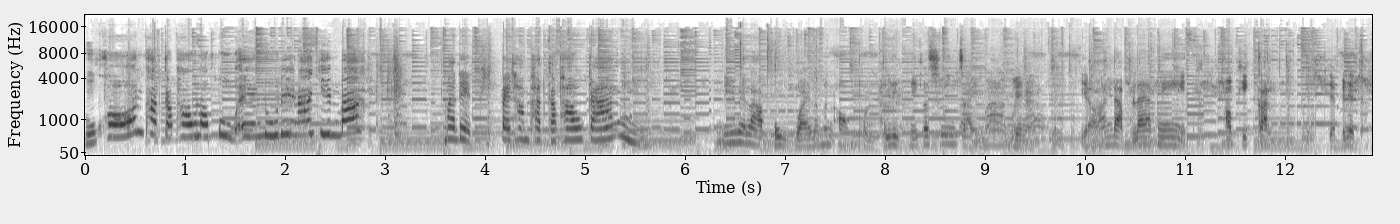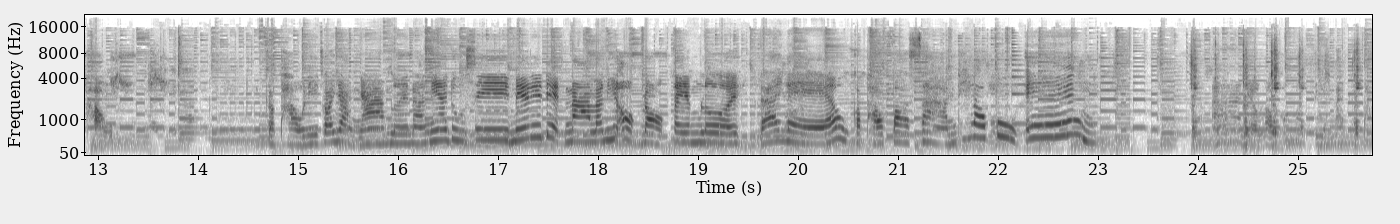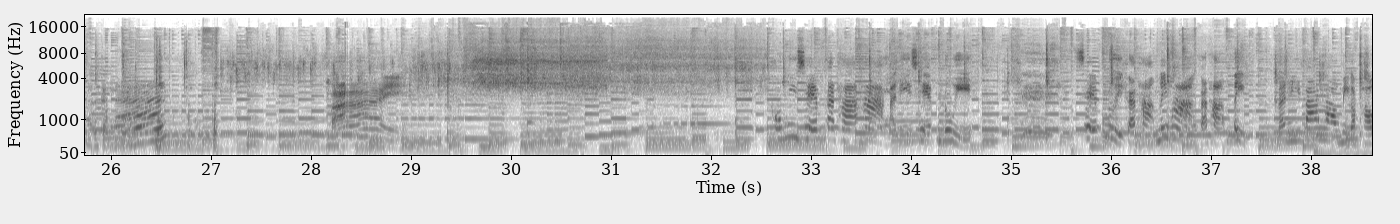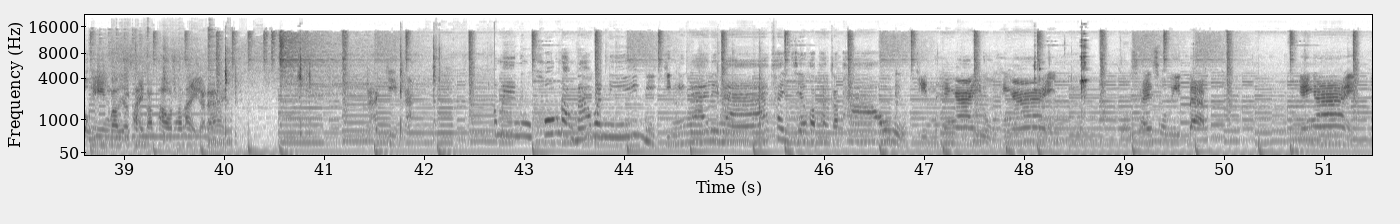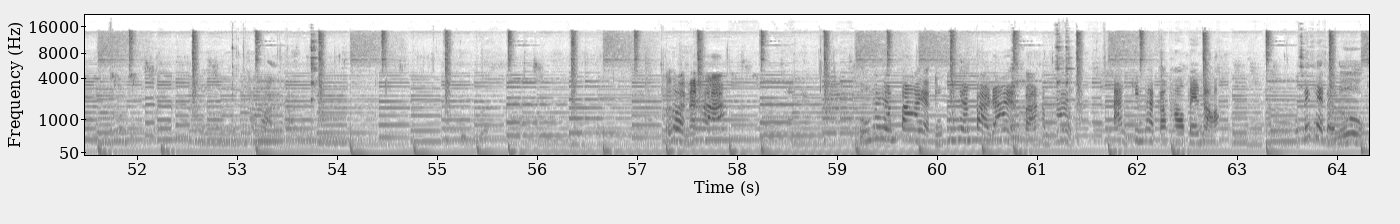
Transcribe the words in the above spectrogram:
ทุกคนผัดกะเพราเราปลูกเองดูดิน่ากินปะมาเด็ดพริกไปทำผัดกะเพรากัน นี่เวลาปลูกไว้แล้วมันออกผลผลิตนี่ก็ชื่นใจมากเลยนะ เดี๋ยวอันดับแรกนี่ เอาพริกก่อนเดี๋ยวไปเด็ดกะเพรากะเพรานี่ก็อย่างงามเลยนะเนี่ยดูสิไม่ได้เด็ดนานแล้วนี่ออกดอกเต็มเลย ได้แล้วกะเพราปลอดสารที่เราปลูกเอง เขามีเชฟกระทะห่าง อันนี้เชฟหนุ่ยเชฟหนุ่ยกระทะไม่ห่างกระทะติด และนี่บ้านเรามีกะเพราเองเราจะใส่กะเพราเท่าไหร่ก็ได้น่ากินอะเมนูโค้งดอกหน้าวันนี้มีกินง่ายๆเลยนะ ไข่เจียวกับผัดกะเพรากินให้ง่ายอยู่ให้ง่ายใช้ชีวิตแบบง่ายๆอืมอร่อยค่ะอร่อยไหมคะกุ้งแช่น้ำปลาอยากกินกุ้งแช่น้ำปลาได้เหรอปลาทำให้อะกินผัด กะเพราเป็นเหรอ ไม่เผ็ดเหรอลูก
